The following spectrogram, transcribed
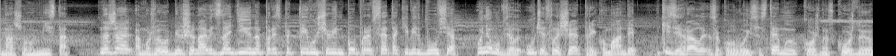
нашого міста. На жаль, а можливо більше навіть з надією на перспективу, що він, попри все, таки відбувся. У ньому взяли участь лише три команди, які зіграли за коловою системою, кожна з кожною.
